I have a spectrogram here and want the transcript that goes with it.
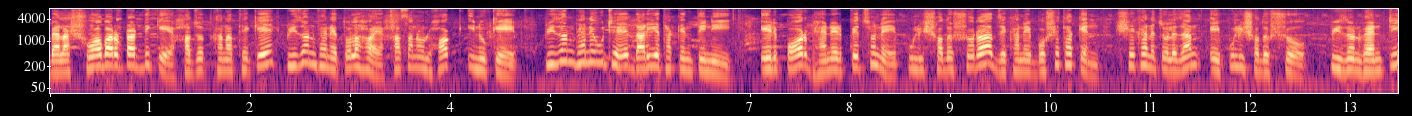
বেলা সোয়া বারোটার দিকে হাজতখানা থেকে প্রিজন ভ্যানে তোলা হয় হাসানুল হক ইনুকে। প্রিজন ভ্যানে উঠে দাঁড়িয়ে থাকেন তিনি। এরপর ভ্যানের পেছনে পুলিশ সদস্যরা যেখানে বসে থাকেন, সেখানে চলে যান এই পুলিশ সদস্য। প্রিজন ভ্যানটি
